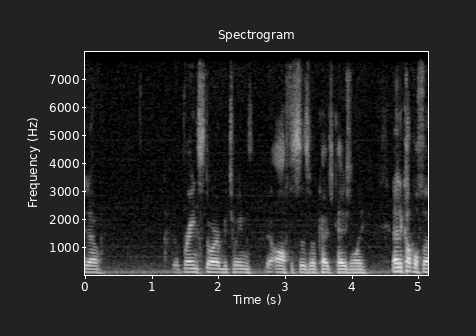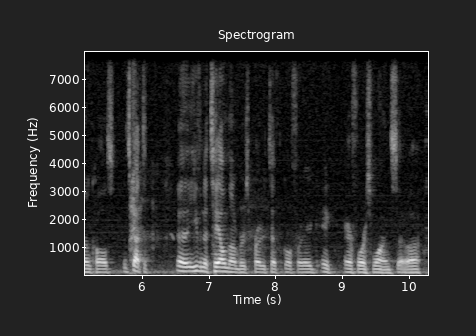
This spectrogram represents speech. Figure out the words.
you know, brainstorm between the offices with coach occasionally, and a couple phone calls. It's got the uh, even the tail number is prototypical for Air Force One. So uh,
